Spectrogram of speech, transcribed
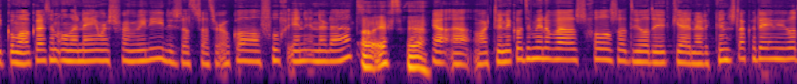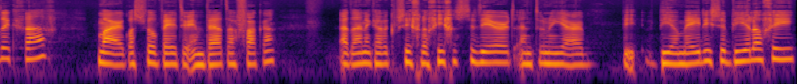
Ik kom ook uit een ondernemersfamilie, dus dat zat er ook al vroeg in, inderdaad. Oh, echt? Ja. Ja, ja maar toen ik op de middelbare school zat, wilde ik naar de kunstacademie wilde ik graag. Maar ik was veel beter in beta-vakken. Uiteindelijk heb ik psychologie gestudeerd en toen een jaar biomedische biologie,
